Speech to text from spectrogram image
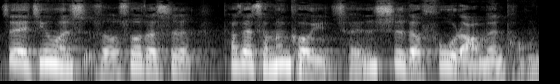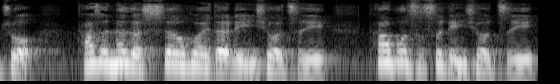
这些经文所说的是，他在城门口与城市的父老们同坐。他是那个社会的领袖之一。他不只是领袖之一，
